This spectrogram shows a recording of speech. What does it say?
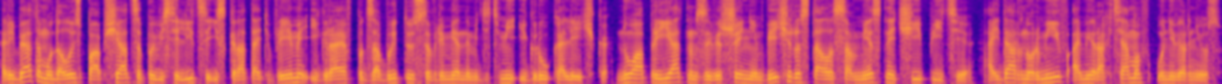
Ребятам удалось пообщаться, повеселиться и скоротать время, играя в подзабытую современными детьми игру «Колечко». Ну а приятным завершением вечера стало совместное чаепитие. Айдар Нурмиев, Амир Ахтямов, Универньюз.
